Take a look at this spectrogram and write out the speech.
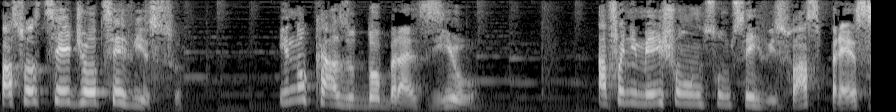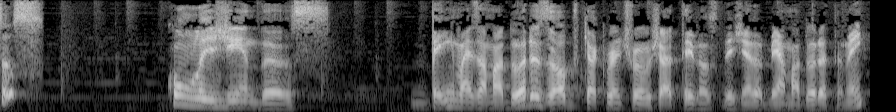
passou a ser de outro serviço. E no caso do Brasil, a Funimation lançou um serviço às pressas, com legendas bem mais amadoras. Óbvio que a Crunchyroll já teve umas legendas bem amadoras também.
